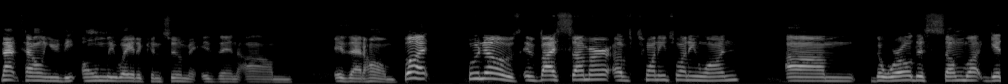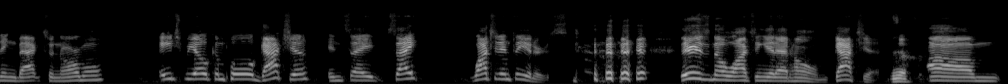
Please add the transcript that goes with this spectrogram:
Not telling you the only way to consume it is in um is at home. But who knows if by summer of 2021 um the world is somewhat getting back to normal, HBO can pull gotcha and say, psych, watch it in theaters. there is no watching it at home. Gotcha. Yeah. Um,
